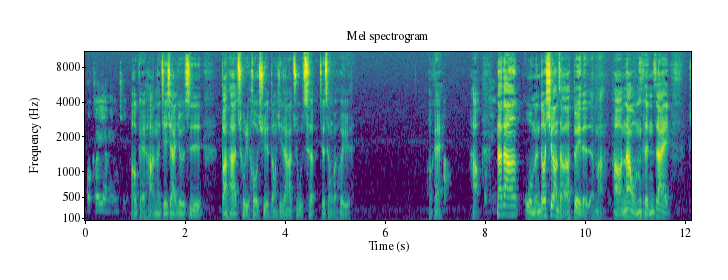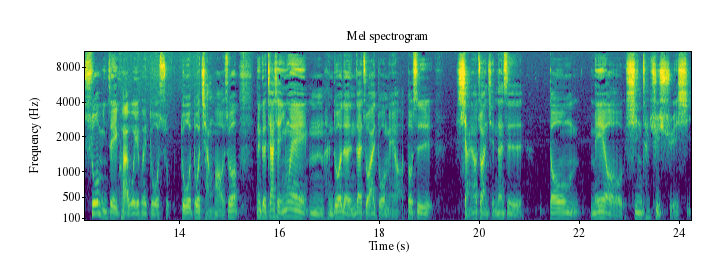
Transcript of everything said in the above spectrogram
我可以啊，没问题。OK，好，那接下来就是帮他处理后续的东西，让他注册就成为会员。OK，好。那当然我们都希望找到对的人嘛。好，那我们可能在说明这一块，我也会多说多多强化。我说那个嘉贤，因为嗯，很多人在做爱多美哦，都是。想要赚钱，但是都没有心去学习。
